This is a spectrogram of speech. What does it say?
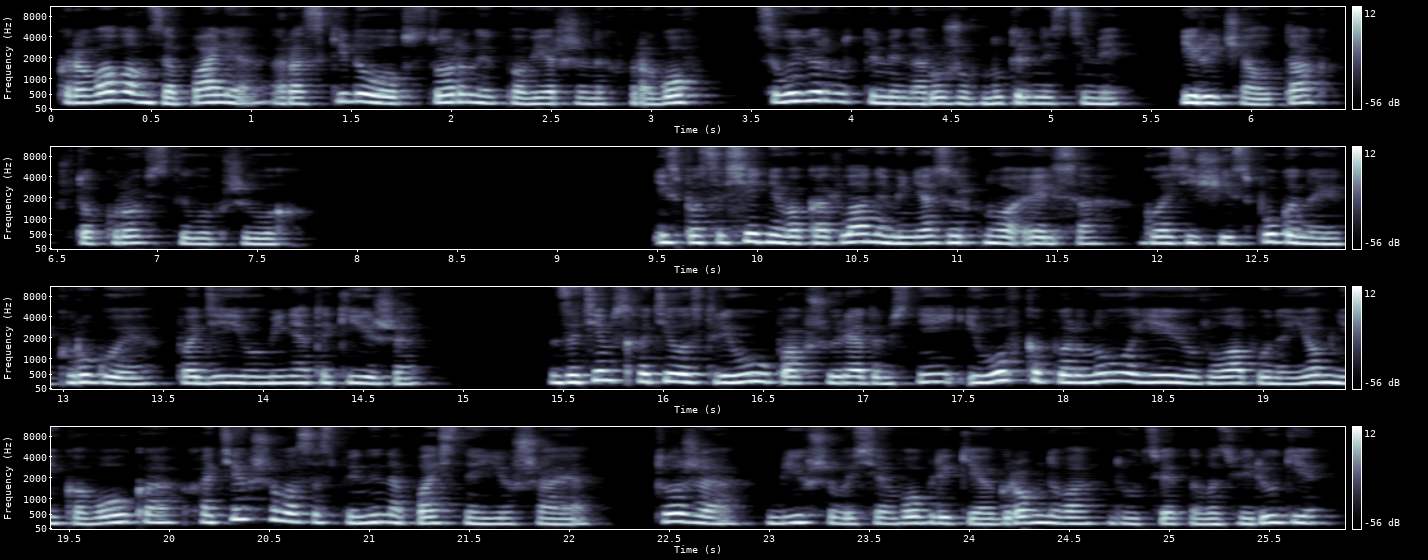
в кровавом запале раскидывал в стороны поверженных врагов с вывернутыми наружу внутренностями и рычал так, что кровь стыла в жилах. Из-под соседнего котла на меня зыркнула Эльса. Глазища испуганные, круглые, поди и у меня такие же. Затем схватила стрелу, упавшую рядом с ней, и ловко пырнула ею в лапу наемника-волка, хотевшего со спины напасть на ее шая, тоже бившегося в облике огромного двуцветного зверюги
